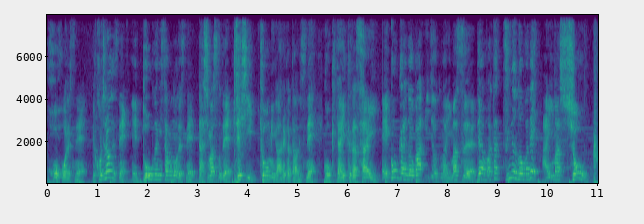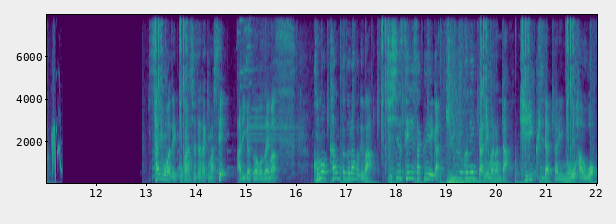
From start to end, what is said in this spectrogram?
方法ですね。こちらをですね、え動画にしたものをですね、出しますので、ぜひ興味がある方はですね、ご期待ください。え今回の動画は以上となります。ではまた次の動画で会いましょう最後までご鑑賞いただきましてありがとうございます。この監督ラボでは自主制作映画16年間で学んだ切り口だったりノウハウを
